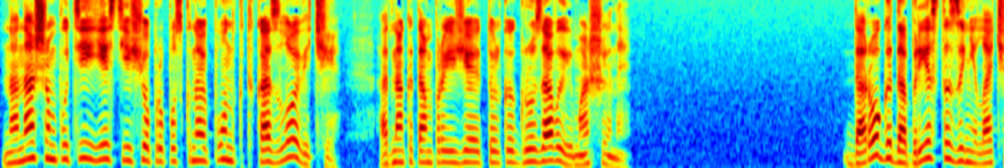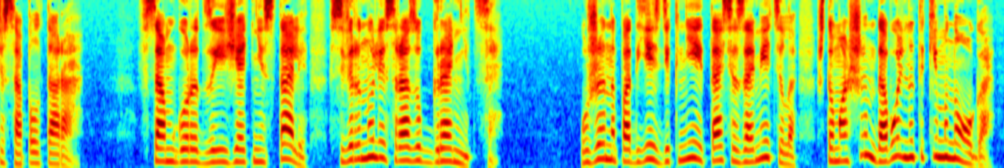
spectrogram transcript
На нашем пути есть еще пропускной пункт Козловичи, однако там проезжают только грузовые машины. Дорога до Бреста заняла часа полтора. В сам город заезжать не стали, свернули сразу к границе. Уже на подъезде к ней Тася заметила, что машин довольно-таки много —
